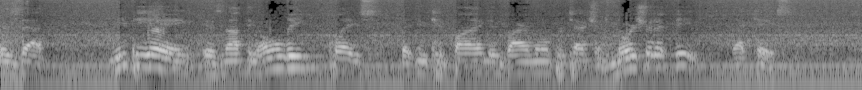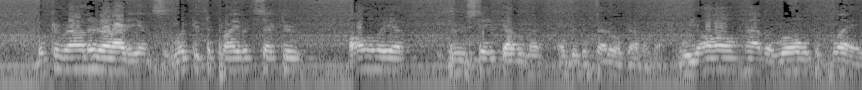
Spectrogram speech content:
is that EPA is not the only place that you can find environmental protection, nor should it be that case. Look around at our audience, look at the private sector, all the way up through state government and to the federal government. We all have a role to play,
